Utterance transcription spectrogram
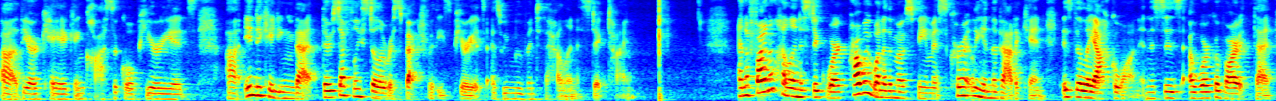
uh, the archaic and classical periods, uh, indicating that there's definitely still a respect for these periods as we move into the Hellenistic time. And a final Hellenistic work, probably one of the most famous currently in the Vatican, is the Laocoon. And this is a work of art that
